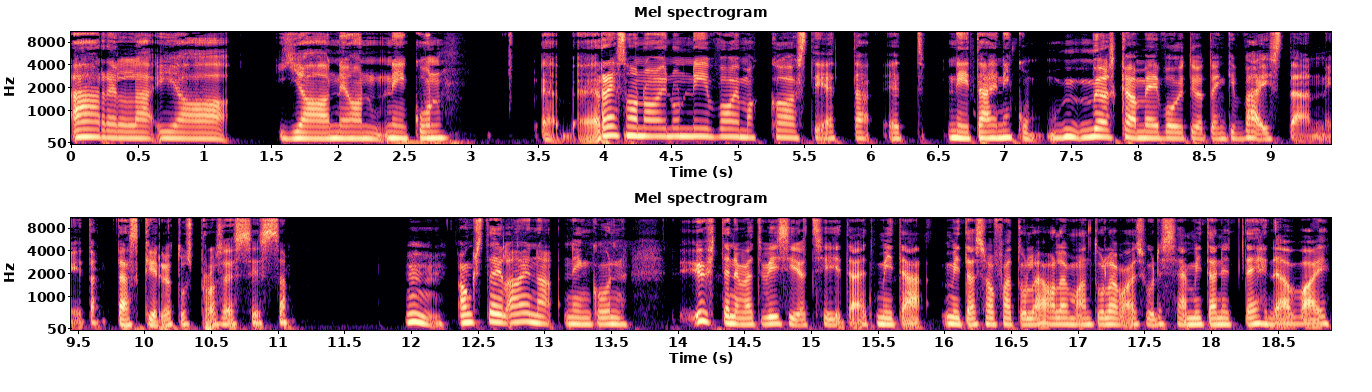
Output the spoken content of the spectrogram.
äärellä ja, ja ne on niin kuin resonoinut niin voimakkaasti, että, että niitä ei niin kuin, myöskään me ei voitu jotenkin väistää niitä tässä kirjoitusprosessissa. Mm. Onko teillä aina niin kun, yhtenevät visiot siitä, että mitä, mitä sofa tulee olemaan tulevaisuudessa ja mitä nyt tehdään vai,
